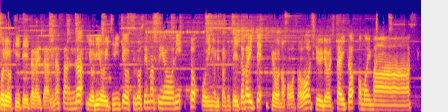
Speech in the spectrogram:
これを聞いていただいた皆さんがより良い一日を過ごせますようにとお祈りさせていただいて今日の放送を終了したいと思います。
